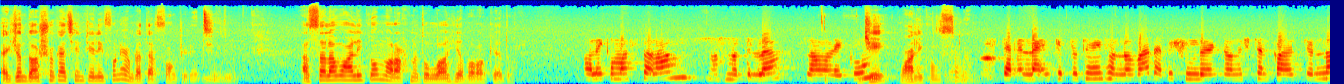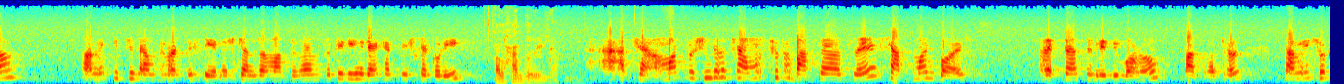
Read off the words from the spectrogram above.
একজন দর্শক আছেন টেলিফোনে আমরা তার ফোনটি নিচ্ছি। আসসালামু আলাইকুম রহমতুল্লাহ বরকাত ওয়ালাইকুম আসসালাম রহমতুল্লাহ। আসসালামু আলাইকুম জি ওয়ালাইকুম আসসালাম। চ্যানেল প্রথমেই ধন্যবাদ। এত সুন্দর একটা অনুষ্ঠান করার জন্য অনেক কিছু জানতে পারতেছি অনুষ্ঠানটার মাধ্যমে। আমি প্রতিদিনই দেখার চেষ্টা করি। আলহামদুলিল্লাহ। আচ্ছা আমার প্রশ্নটা হচ্ছে আমার ছোট বাচ্চা আছে সাত মাস বয়স। আর একটা আছে বেবি বড় পাঁচ বছর। আমি ছোট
